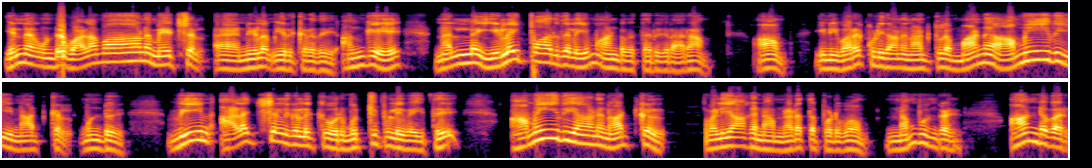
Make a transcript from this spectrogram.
என்ன உண்டு? வளமான மேய்ச்சல் நிலம் இருக்கிறது. அங்கே நல்ல இளைப்பாறுதலையும் ஆண்டவர் தருகிறாராம். ஆம் இனி வரக்கூடியதான நாட்களில் மன அமைதி நாட்கள் உண்டு. வீண் அலைச்சல்களுக்கு ஒரு முற்றுப்புள்ளி வைத்து அமைதியான நாட்கள் வழியாக நாம் நடத்தப்படுவோம். நம்புங்கள் ஆண்டவர்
